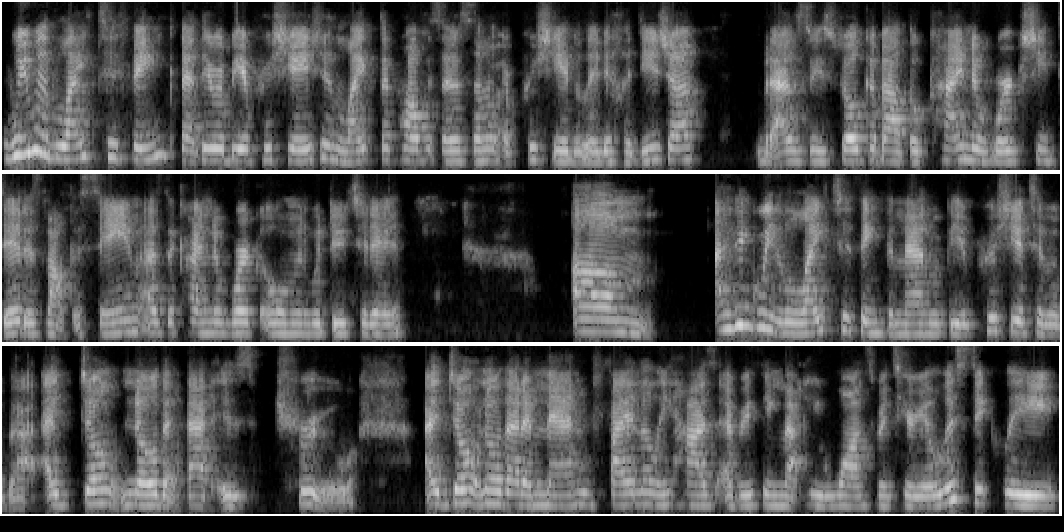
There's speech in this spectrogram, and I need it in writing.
we would like to think that there would be appreciation, like the Prophet appreciated Lady Khadija but as we spoke about, the kind of work she did is not the same as the kind of work a woman would do today. Um, I think we'd like to think the man would be appreciative of that. I don't know that that is true. I don't know that a man who finally has everything that he wants materialistically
